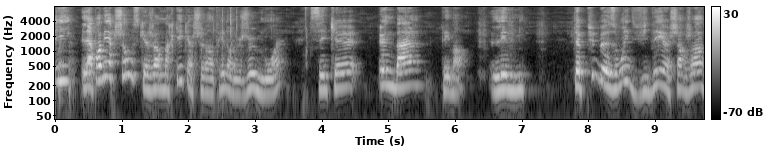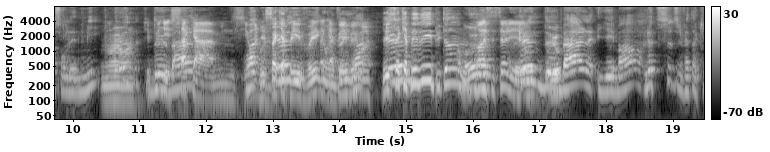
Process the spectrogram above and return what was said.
Puis, la première chose que j'ai remarqué quand je suis rentré dans le jeu, moi, c'est que une balle, t'es mort. L'ennemi. T'as plus besoin de vider un chargeur sur l'ennemi. Ouais, une, deux plus des balles. sacs à munitions. Ouais. Les sacs à PV, comme on dit. PV, Ouais. ouais. Les Une- sacs à PV, putain! Ouais, c'est ça, les. Une, deux balles, il est mort. Là, tout de suite, j'ai fait, OK,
